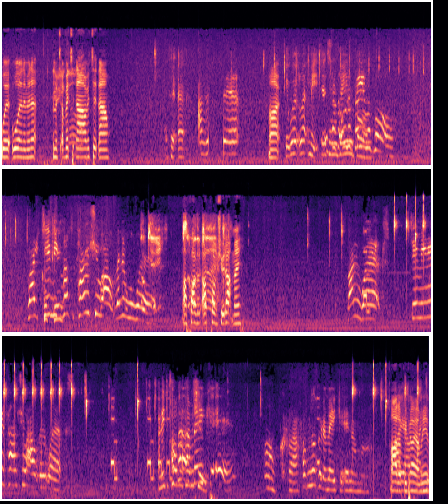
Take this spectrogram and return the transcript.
We're, we're in a minute. I've you hit it now. I've hit it now. I've hit it. As it. Right. It won't let me. It It says says unavailable. unavailable. Right, Jimmy, Okay. you have to parachute out, then it will work. Okay. I'll some probably other I'll probably shoot at me. Mine works. Jimmy, you need to parachute out, then it works. I need to pull my parachute. make it in. Oh crap, I'm not gonna make it in, am I? I don't think I am I either.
